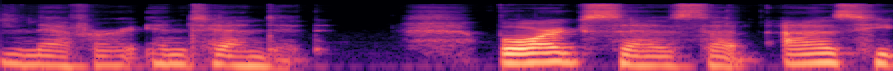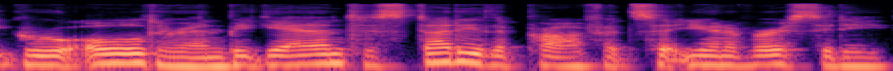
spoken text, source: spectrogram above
never intended. Borg says that as he grew older and began to study the prophets at university,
